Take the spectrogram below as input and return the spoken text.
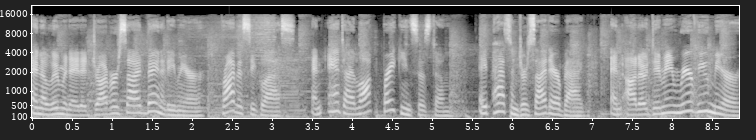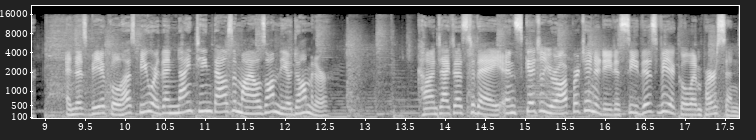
an illuminated driver's side vanity mirror, privacy glass, an anti-lock braking system, a passenger side airbag, an auto-dimming rearview mirror, and this vehicle has fewer than 19,000 miles on the odometer. Contact us today and schedule your opportunity to see this vehicle in person.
